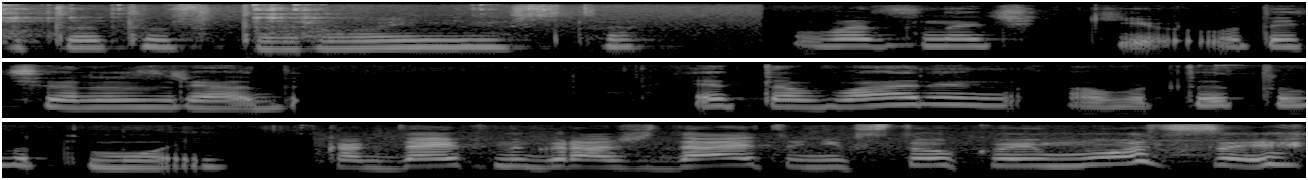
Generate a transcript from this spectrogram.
вот это второе место. Вот значки, вот эти разряды. Это Варин, а вот это вот мой. Когда их награждают, у них столько эмоций.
